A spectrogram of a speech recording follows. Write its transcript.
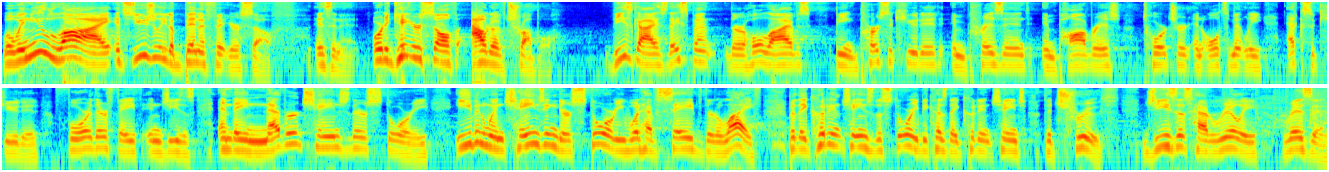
Well, when you lie, it's usually to benefit yourself, isn't it? Or to get yourself out of trouble. These guys, they spent their whole lives being persecuted, imprisoned, impoverished, tortured, and ultimately executed for their faith in Jesus. And they never changed their story, even when changing their story would have saved their life. But they couldn't change the story because they couldn't change the truth. Jesus had really risen.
